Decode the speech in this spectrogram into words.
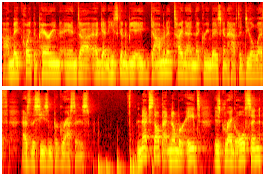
uh, make quite the pairing. And uh, again, he's going to be a dominant tight end that Green Bay is going to have to deal with as the season progresses. Next up at number eight is Greg Olsen.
